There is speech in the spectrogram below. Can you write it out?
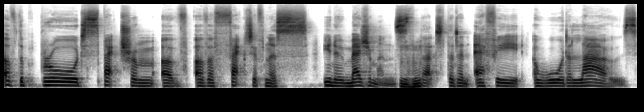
of the broad spectrum of of effectiveness, you know, measurements Mhm. that that an Effie award allows,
